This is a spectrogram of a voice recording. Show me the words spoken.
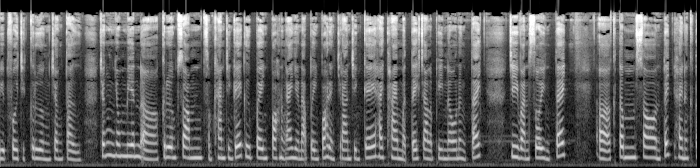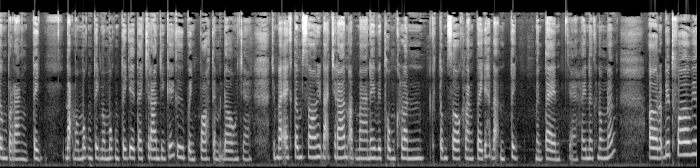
បៀបធ្វើជាគ្រឿងអញ្ចឹងទៅអញ្ចឹងខ្ញុំមានគ្រឿងផ្សំសំខាន់ជាងគេគឺពេងប៉ោះនឹងឯងយើងដាក់ពេងប៉ោះយ៉ាងច្រើនជាងគេហើយថែមម្ទេសចាឡាភីណូនឹងបន្តិចជីវ៉ាន់ស៊ុយបន្តិច ខ្ទឹមសបន្តិចហើយនិងខ្ទឹមបារាំងបន្តិចដាក់មួយមុខបន្តិចមួយមុខបន្តិចទេតែច្រើនជាងគេគឺពេញប៉ោះតែម្ដងចាចំណែកឯខ្ទឹមសនេះដាក់ច្រើនអត់បានទេវាធំក្លិនខ្ទឹមសខ្លាំងពេកដាក់បន្តិចមែនតែនចាហើយនៅក្នុងហ្នឹងអឺរបៀបធ្វើវា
